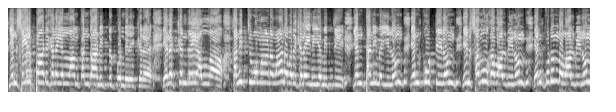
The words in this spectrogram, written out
என் செயற்பாடுகளை எல்லாம் கண்காணித்துக் கொண்டிருக்கிற எனக்கென்றே அல்லாஹ் தனித்துவமான வானவர்களை நியமித்து என் தனிமையிலும் என் கூட்டிலும் என் சமூக வாழ்விலும் என் குடும்ப வாழ்விலும்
